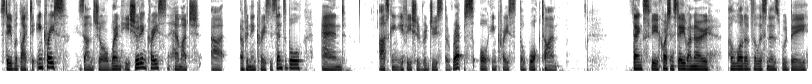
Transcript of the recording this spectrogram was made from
Steve would like to increase. He's unsure when he should increase, how much uh, of an increase is sensible, and asking if he should reduce the reps or increase the walk time. Thanks for your question, Steve. I know a lot of the listeners would be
